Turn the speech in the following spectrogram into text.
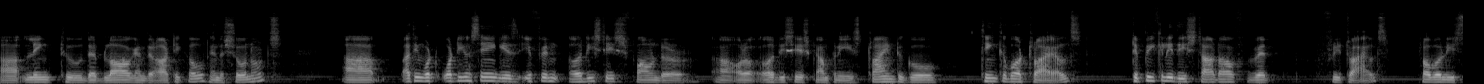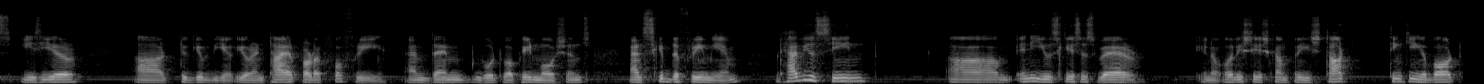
uh, link to their blog and their article in the show notes. Uh, I think what, what you're saying is if an early stage founder uh, or early stage company is trying to go think about trials, typically they start off with free trials. Probably it's easier uh, to give the, your entire product for free and then go to a paid motions and skip the freemium. But have you seen um, any use cases where you know early stage companies start thinking about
